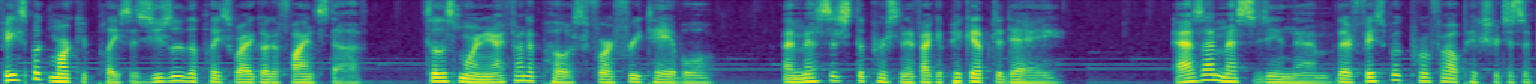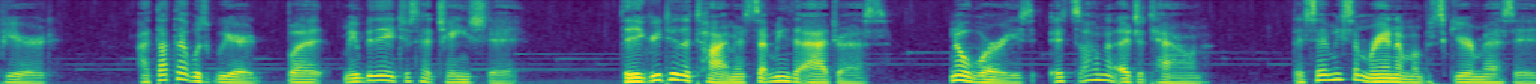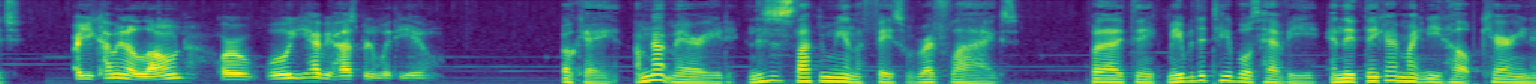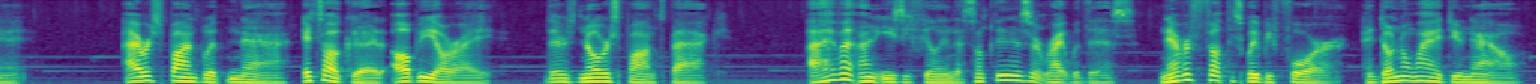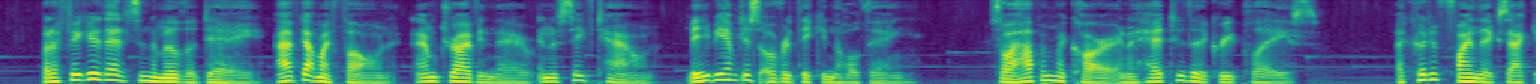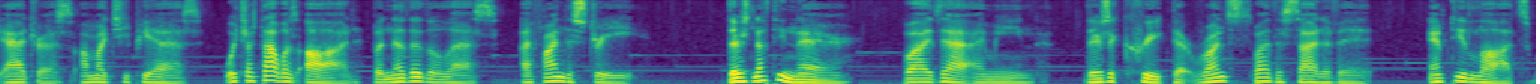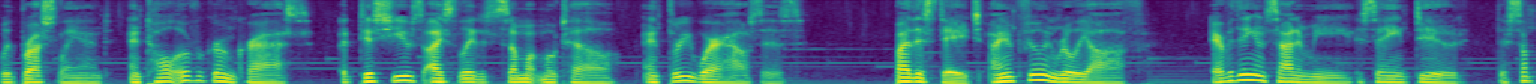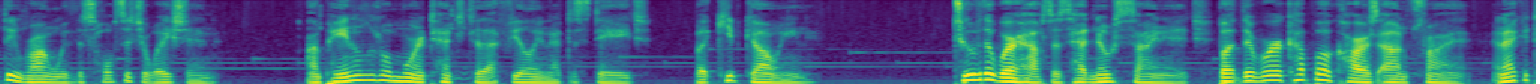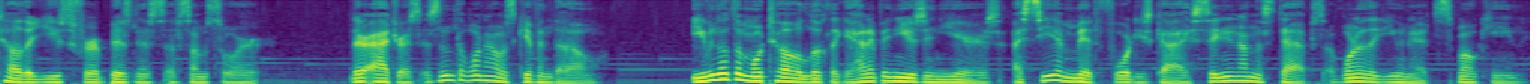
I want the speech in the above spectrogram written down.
Facebook Marketplace is usually the place where I go to find stuff. So this morning I found a post for a free table. I messaged the person if I could pick it up today. As I'm messaging them, their Facebook profile picture disappeared. I thought that was weird, but maybe they just had changed it. They agreed to the time and sent me the address. No worries, it's on the edge of town. They sent me some random obscure message. Are you coming alone, or will you have your husband with you? Okay, I'm not married, and this is slapping me in the face with red flags. But I think maybe the table is heavy and they think I might need help carrying it. I respond with, nah, it's all good, I'll be alright. There's no response back. I have an uneasy feeling that something isn't right with this. Never felt this way before, and don't know why I do now. But I figure that it's in the middle of the day. I've got my phone, and I'm driving there in a safe town. Maybe I'm just overthinking the whole thing. So I hop in my car and I head to the agreed place. I couldn't find the exact address on my GPS, which I thought was odd, but nevertheless, I find the street. There's nothing there. By that I mean, there's a creek that runs by the side of it, empty lots with brushland and tall overgrown grass, a disused, isolated, somewhat motel, and three warehouses. By this stage, I am feeling really off. Everything inside of me is saying, dude, there's something wrong with this whole situation. I'm paying a little more attention to that feeling at this stage, but keep going. Two of the warehouses had no signage, but there were a couple of cars out in front, and I could tell they're used for a business of some sort. Their address isn't the one I was given though. Even though the motel looked like it hadn't been used in years, I see a mid 40s guy sitting on the steps of one of the units smoking.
